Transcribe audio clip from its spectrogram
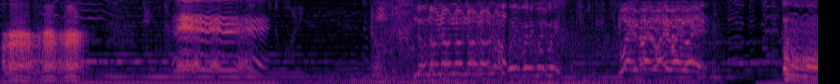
No, no, no, no, no, no, no. Wait, wait, wait, wait. Wait, wait, wait, wait, wait. Oh.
